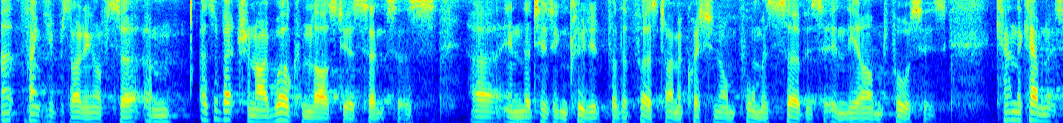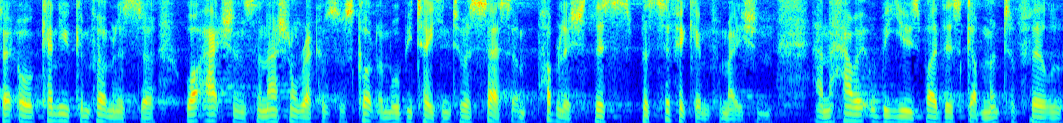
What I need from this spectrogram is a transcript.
Uh, thank you, Presiding Officer. Um, As a veteran, I welcome last year's census uh, in that it included for the first time a question on former service in the armed forces. Can the Cabinet say, or can you confirm, Minister, what actions the National Records of Scotland will be taking to assess and publish this specific information and how it will be used by this government to fill,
